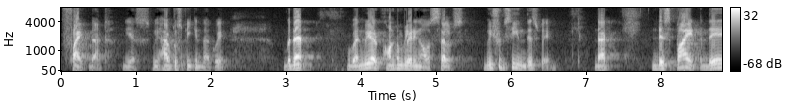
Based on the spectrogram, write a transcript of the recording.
fight that. Yes, we have to speak in that way. But then, when we are contemplating ourselves, we should see in this way that despite they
